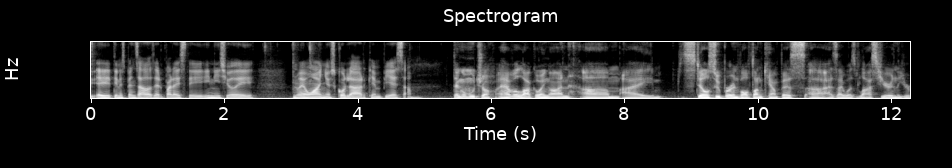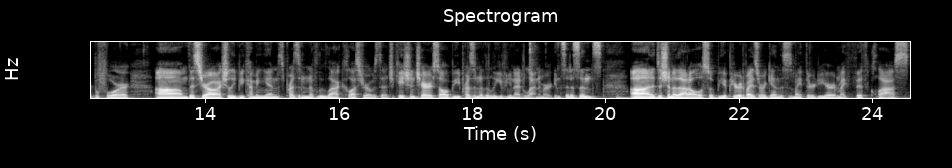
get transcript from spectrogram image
eh, tienes pensado hacer para este inicio de nuevo año escolar que empieza? Tengo mucho. I have a lot going on. Um, I'm still super involved on campus uh, as I was last year and the year before. Um, this year, I'll actually be coming in as president of LULAC. Last year, I was the education chair, so I'll be president of the League of United Latin American Citizens. Uh, in addition to that, I'll also be a peer advisor again. This is my third year and my fifth class.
